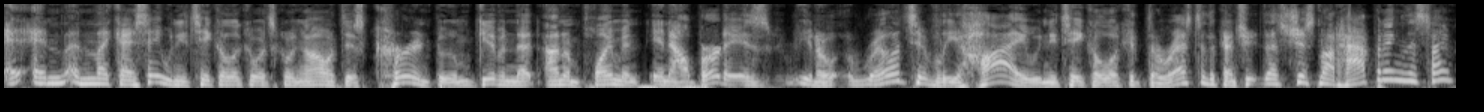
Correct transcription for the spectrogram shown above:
And, and, and, like I say, when you take a look at what's going on with this current boom, given that unemployment in Alberta is, you know, relatively high when you take a look at the rest of the country, that's just not happening this time?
